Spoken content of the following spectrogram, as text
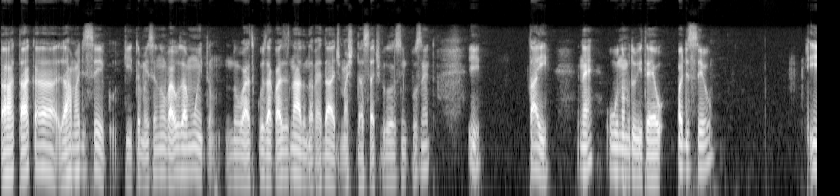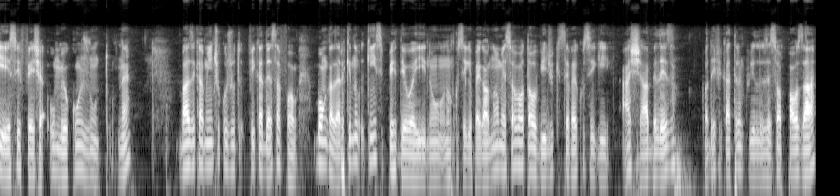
ataca das armas de seco, que também você não vai usar muito, não vai usar quase nada, na verdade, mas dá 7,5% e tá aí, né? O nome do item é o Odisseu e esse fecha o meu conjunto, né? Basicamente o conjunto fica dessa forma. Bom, galera, quem, não, quem se perdeu aí não, não conseguiu pegar o nome, é só voltar o vídeo que você vai conseguir achar, beleza? Podem ficar tranquilos, é só pausar.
